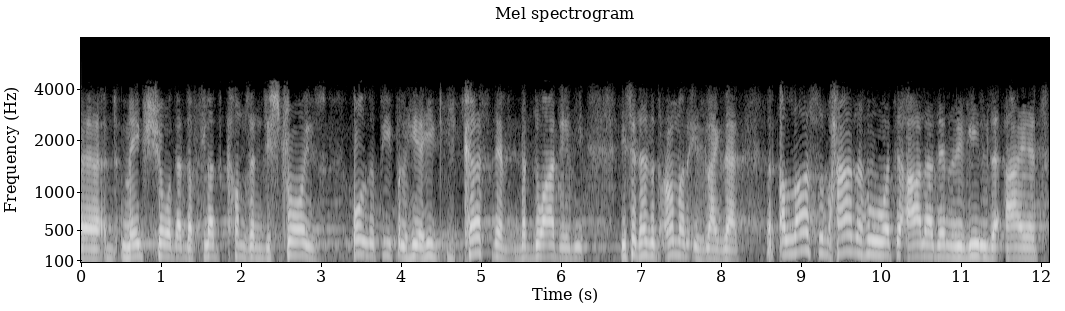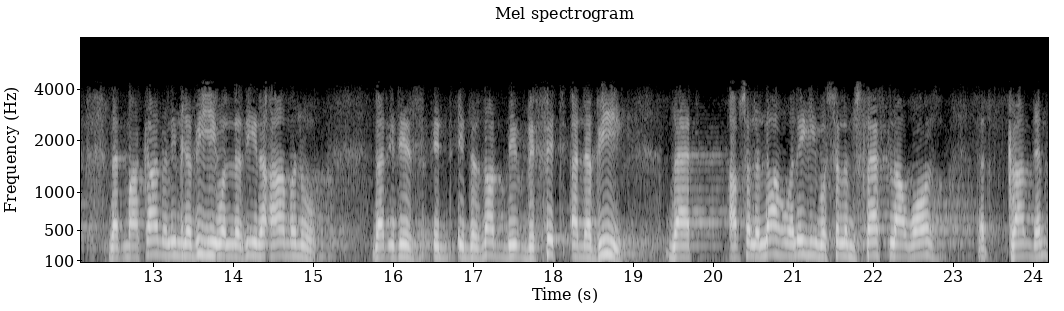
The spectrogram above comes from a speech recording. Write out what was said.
uh, make sure that the flood comes and destroys all the people here. He, he cursed them, but dua did. He, he said Hazrat Umar is like that. But Allah subhanahu wa ta'ala then revealed the ayat that ما كان للنبي والذين آمنوا that it is it, it does not be, befit a Nabi that Sallallahu Alaihi Wasallam's fasla was that grant them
